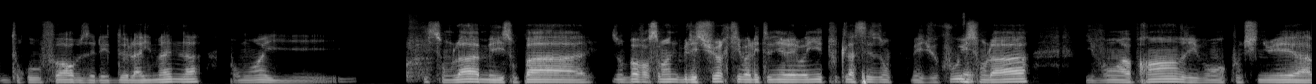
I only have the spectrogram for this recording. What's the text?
Drew Forbes et les deux linemen, là, pour moi, ils, ils sont là, mais ils sont pas, ils ont pas forcément une blessure qui va les tenir éloignés toute la saison. Mais du coup, ils sont là, ils vont apprendre, ils vont continuer à,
